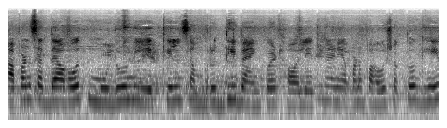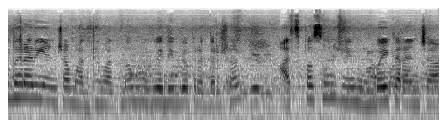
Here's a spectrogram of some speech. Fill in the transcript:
आपण सध्या आहोत मुलुंड येथील समृद्धी बँकवेट हॉल येथे आणि आपण पाहू शकतो घे भरारी यांच्या माध्यमातून भव्य दिव्य प्रदर्शन आजपासून हे मुंबईकरांच्या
